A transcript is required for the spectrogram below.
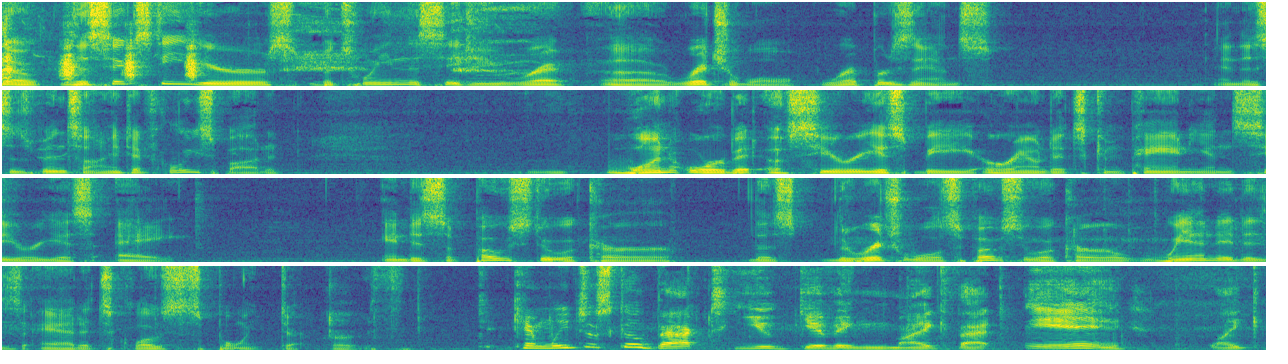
so the 60 years between the Sigi re- uh, ritual represents, and this has been scientifically spotted, one orbit of Sirius B around its companion Sirius A, and is supposed to occur. The ritual is supposed to occur when it is at its closest point to Earth. Can we just go back to you giving Mike that eh? Like,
